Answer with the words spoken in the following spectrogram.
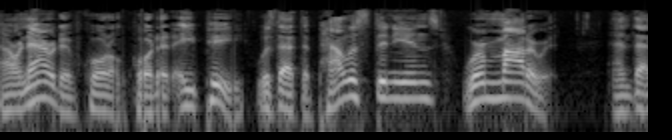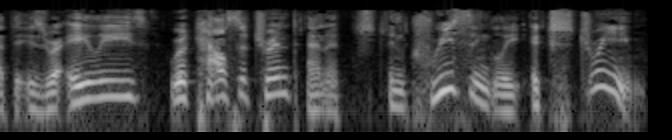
our narrative, quote unquote, at AP, was that the Palestinians were moderate and that the Israelis were recalcitrant and increasingly extreme.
